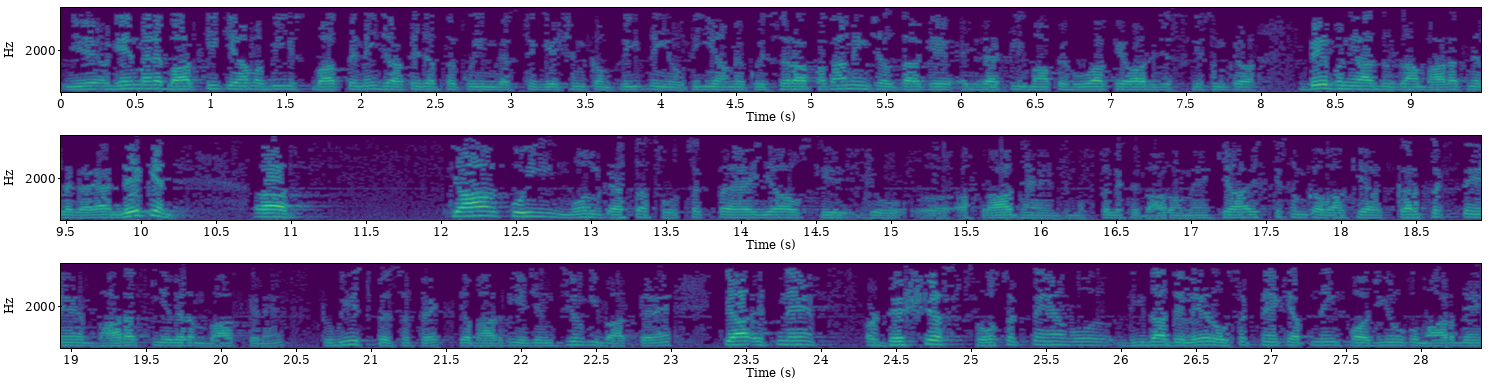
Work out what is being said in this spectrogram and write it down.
یہ اگین میں نے بات کی کہ ہم ابھی اس بات پہ نہیں جاتے جب تک کوئی انویسٹیگیشن کمپلیٹ نہیں ہوتی یا ہمیں کوئی سرا پتہ نہیں چلتا کہ ایگزیکٹلی وہاں پہ ہوا کہ اور جس قسم کا بے بنیاد الزام بھارت نے لگایا. لیکن کیا کوئی ملک ایسا سوچ سکتا ہے یا اس کے جو افراد ہیں جو مختلف اداروں میں، کیا اس قسم کا واقعہ کر سکتے ہیں؟ بھارت کی اگر ہم بات کریں ٹو بی اسپیسیفک یا بھارتی ایجنسیوں کی بات کریں، کیا اتنے اوڈیشیس ہو سکتے ہیں؟ وہ دیدہ دلیر ہو سکتے ہیں کہ اپنے فوجیوں کو مار دیں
